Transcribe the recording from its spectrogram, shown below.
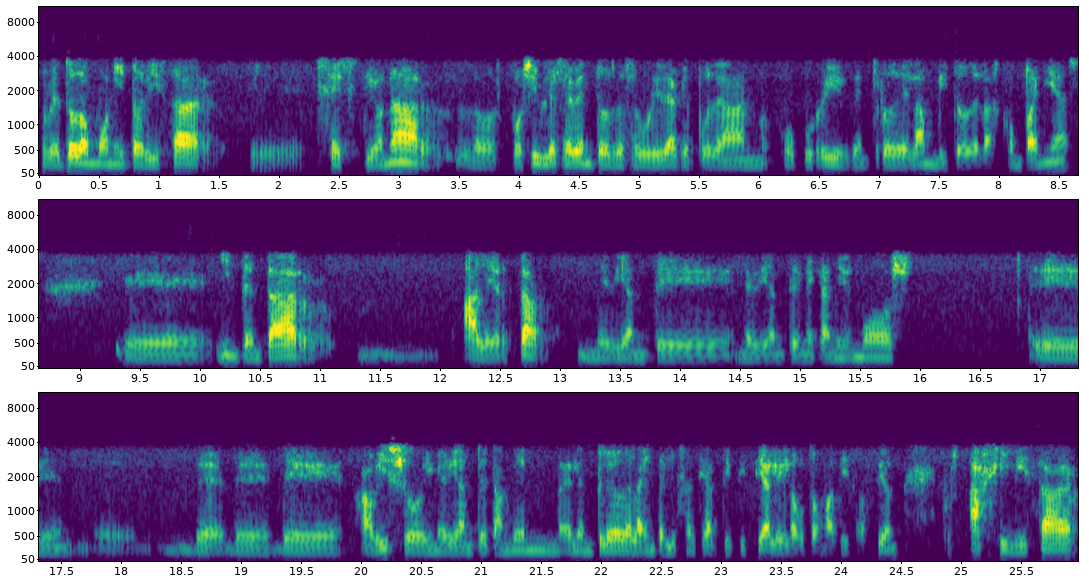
sobre todo monitorizar eh, gestionar los posibles eventos de seguridad que puedan ocurrir dentro del ámbito de las compañías, eh, intentar mm, alertar mediante, mediante mecanismos eh, de, aviso y mediante también el empleo de la inteligencia artificial y la automatización, pues agilizar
